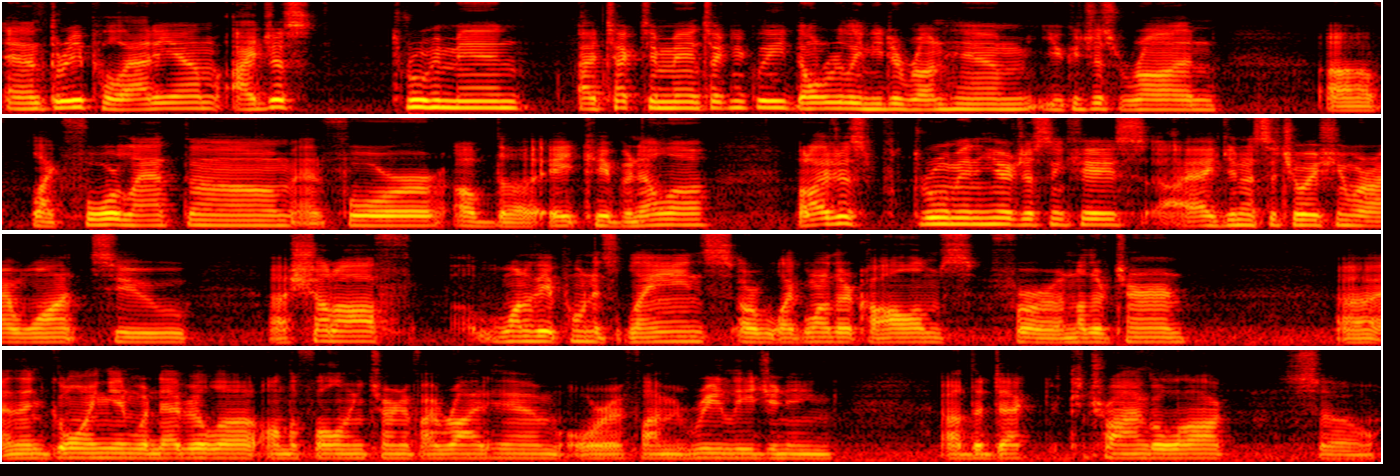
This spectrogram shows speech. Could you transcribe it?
And three Palladium. I just threw him in. I teched him in. Technically, don't really need to run him. You can just run uh, like four Lanthanum and four of the 8k Vanilla. But I just threw him in here just in case I get in a situation where I want to uh, shut off one of the opponent's lanes or like one of their columns for another turn. Uh, and then going in with Nebula on the following turn if I ride him or if I'm re-legioning uh, the deck triangle lock. So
